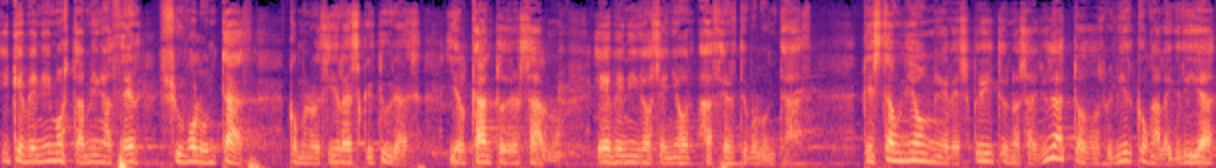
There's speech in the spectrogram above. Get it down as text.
y que venimos también a hacer su voluntad, como nos decía las Escrituras y el canto del Salmo. He venido, Señor, a hacer tu voluntad que esta unión en el Espíritu nos ayuda a todos a vivir con alegría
